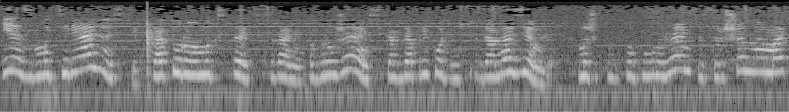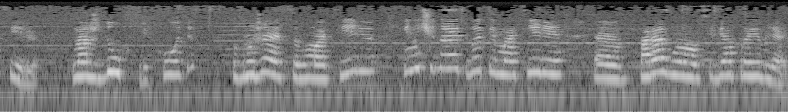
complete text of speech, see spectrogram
из материальности, в которую мы, кстати, с вами погружаемся, когда приходим сюда на Землю. Мы же погружаемся в совершенную материю. Наш дух приходит, погружается в материю и начинает в этой материи э, по-разному себя проявлять.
